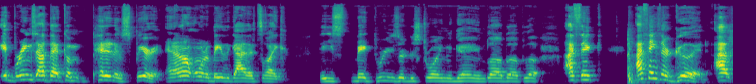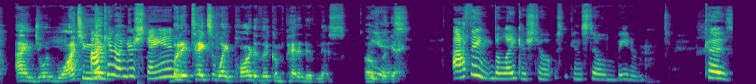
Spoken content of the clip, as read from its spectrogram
it brings out that competitive spirit. And I don't want to be the guy that's like these big threes are destroying the game, blah blah blah. I think I think they're good. I I enjoy watching them, I can understand. but it takes away part of the competitiveness of the game. I think the Lakers still can still beat them. Cause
